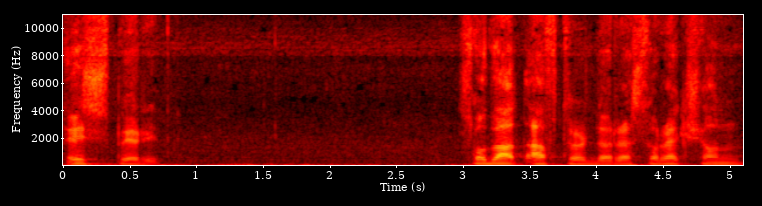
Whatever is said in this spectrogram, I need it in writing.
his spirit so that after the resurrection,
